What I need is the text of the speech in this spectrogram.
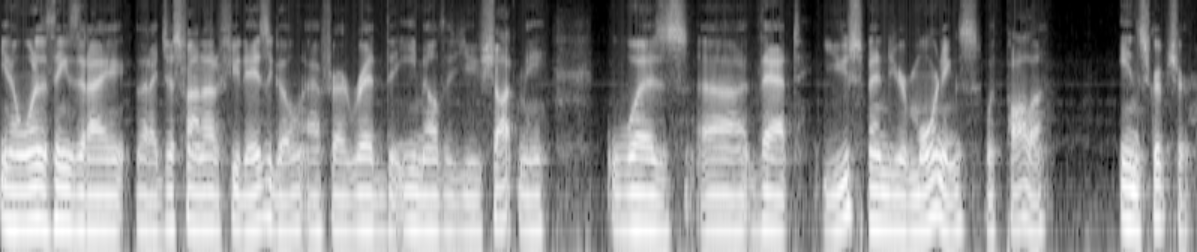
You know, one of the things that I that I just found out a few days ago after I read the email that you shot me was uh, that you spend your mornings with Paula in Scripture.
